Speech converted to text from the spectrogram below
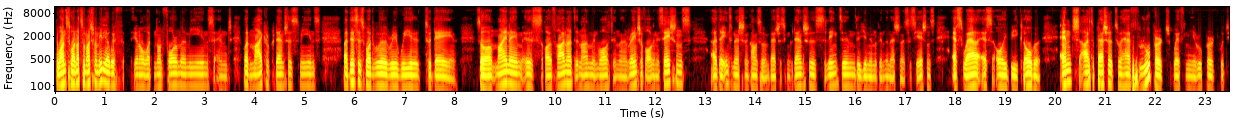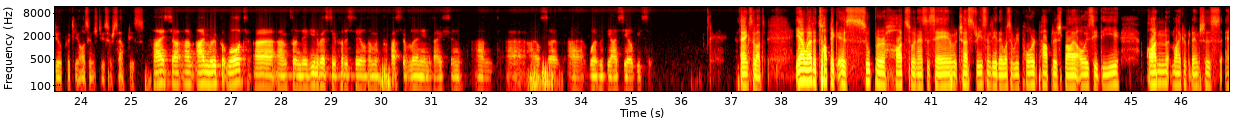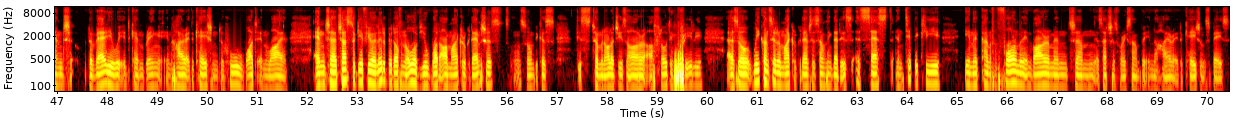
the ones who are not so much familiar with, you know, what non-formal means and what micro-credentials means, but this is what we'll reveal today. So my name is Rolf Reinhardt and I'm involved in a range of organizations, the International Council on Badges and Credentials, LinkedIn, the Union of International Associations, as well as OEB Global. And I have the pleasure to have Rupert with me. Rupert, would you quickly also introduce yourself, please? Hi, so I'm, I'm Rupert Ward. Uh, I'm from the University of Huddersfield. I'm a professor of learning innovation and uh, I also uh, work with the ICOBC. Thanks a lot. Yeah, well, the topic is super hot. So, one has to say, just recently there was a report published by OECD on micro-credentials and the value it can bring in higher education, the who, what, and why. And uh, just to give you a little bit of an overview, what are micro-credentials? So, because these terminologies are, are floating freely. Uh, so we consider micro-credentials something that is assessed and typically in a kind of a formal environment, um, such as, for example, in the higher education space.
